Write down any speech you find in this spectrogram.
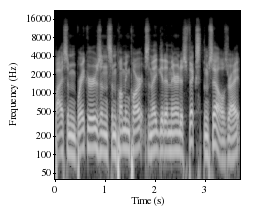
buy some breakers and some plumbing parts, and they'd get in there and just fix it themselves. Right?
